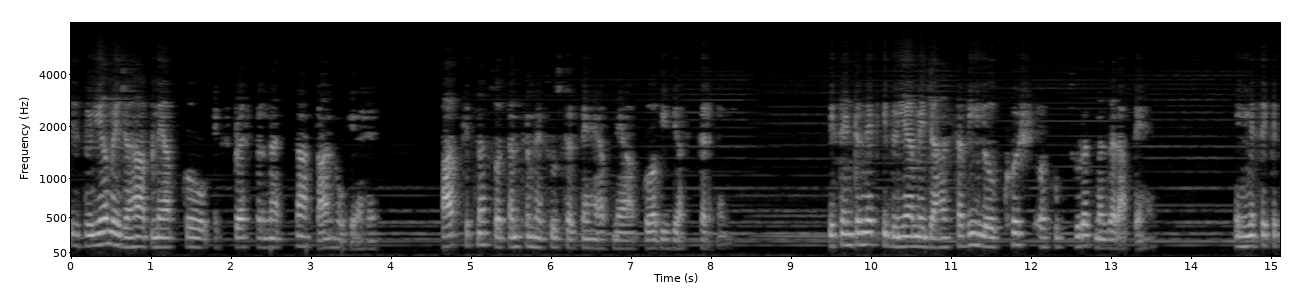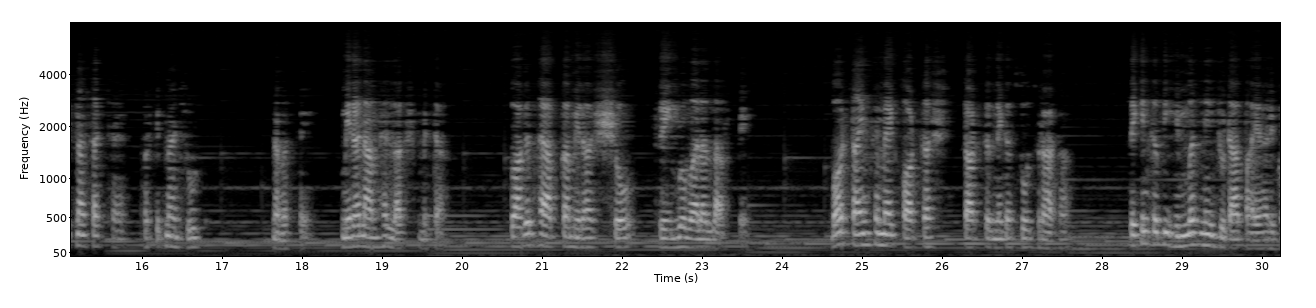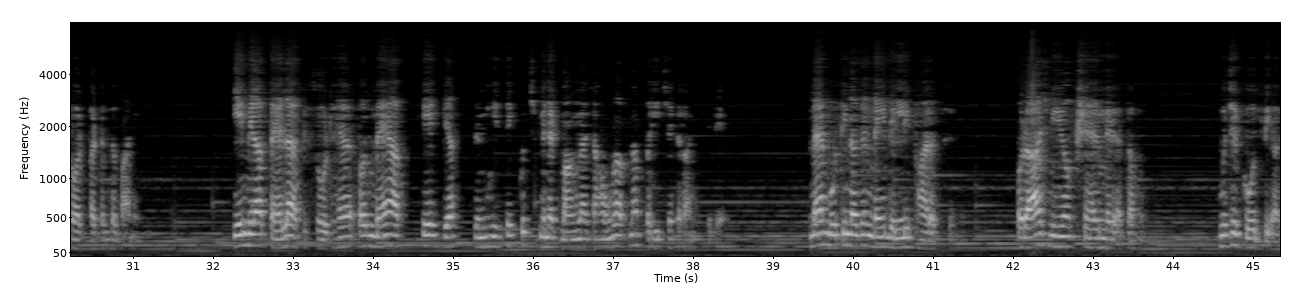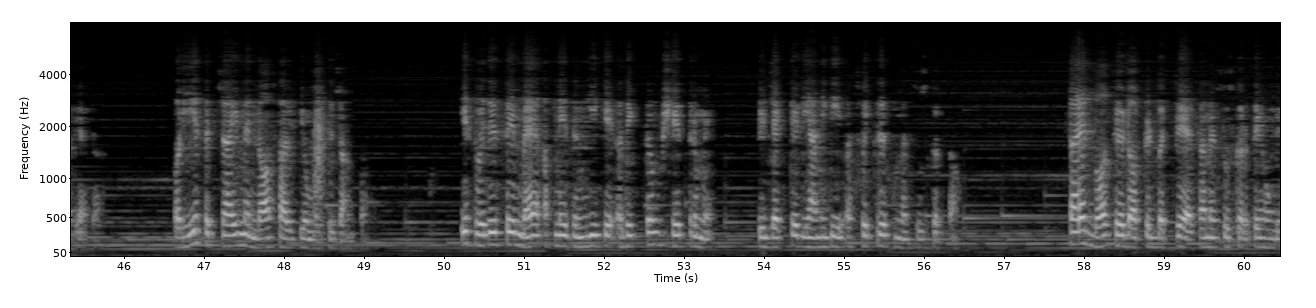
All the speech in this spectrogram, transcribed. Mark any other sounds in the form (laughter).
इस दुनिया में जहाँ अपने आप को एक्सप्रेस करना इतना आसान हो गया है, आप कितना स्वतंत्र महसूस करते हैं अपने आप को अभिव्यक्त करने में? इस इंटरनेट की दुनिया में जहाँ सभी लोग खुश और खूबसूरत नज़र आते हैं, इनमें से कितना सच है और कितना झूठ नमस्ते, मेरा नाम है लक्ष्य मिट्टा स्वागत है आपका मेरा शो रेनबो वाला लव पे बहुत टाइम से मैं एक पॉडकास्ट स्टार्ट करने का सोच रहा था। लेकिन कभी हिम्मत नहीं जुटा पाया रिकॉर्ड बटन दबाने ये मेरा पहला एपिसोड है और मैं आपके व्यस्त ज़िंदगी से कुछ मिनट मांगना चाहूँगा अपना परिचय कराने के लिए। मैं मोती नगर नई दिल्ली, भारत से और आज न्यूयॉर्क शहर में रहता हूँ। मुझे गोद लिया गया था और ये सच्चाई मैं नौ साल की उम्र से जानता हूँ। इस वजह से मैं अपनी ज़िंदगी के अधिकतम क्षेत्र में रिजेक्टेड यानी कि अस्वीकृत महसूस करता हूँ। शायद बहुत से अडॉप्टेड बच्चे ऐसा महसूस करते होंगे।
